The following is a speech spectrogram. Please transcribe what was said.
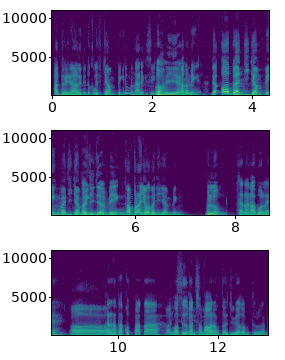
adrenalin itu cliff jumping itu menarik sih. Oh iya. Aku bener. ping- da- oh bungee jumping, bungee jumping. Bungee jumping. Kamu pernah nyoba bungee jumping? Belum, karena nggak boleh. Oh. karena takut patah. I Waktu itu kan I see. sama orang tua juga kebetulan.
